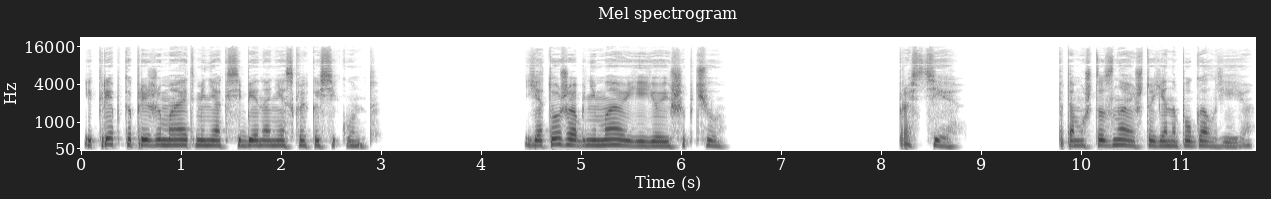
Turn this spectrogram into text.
и крепко прижимает меня к себе на несколько секунд. Я тоже обнимаю ее и шепчу. «Прости», потому что знаю, что я напугал ее.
